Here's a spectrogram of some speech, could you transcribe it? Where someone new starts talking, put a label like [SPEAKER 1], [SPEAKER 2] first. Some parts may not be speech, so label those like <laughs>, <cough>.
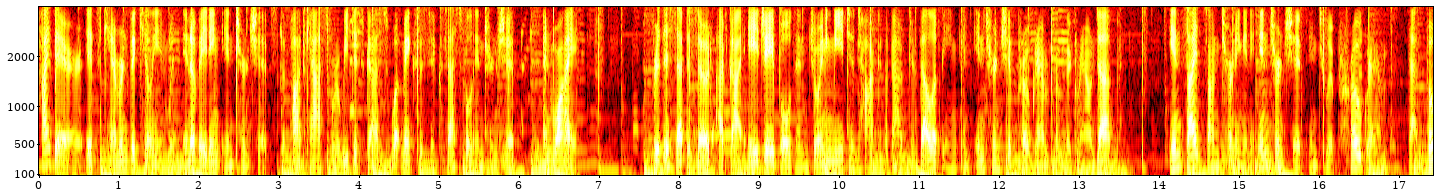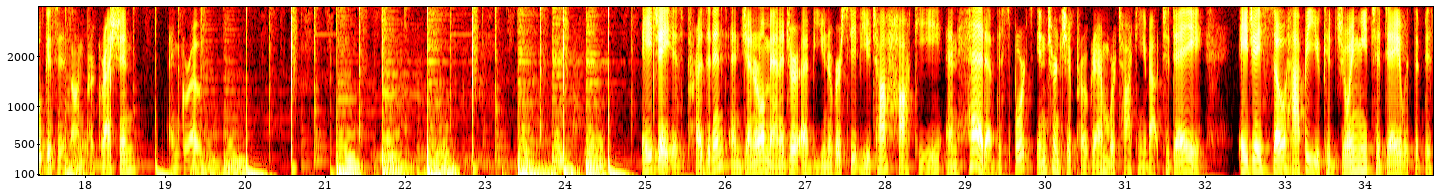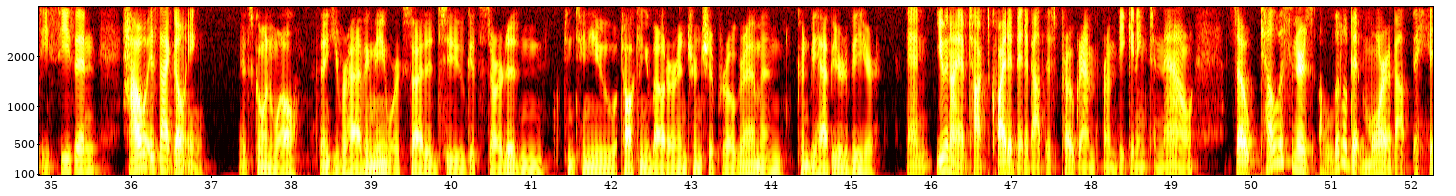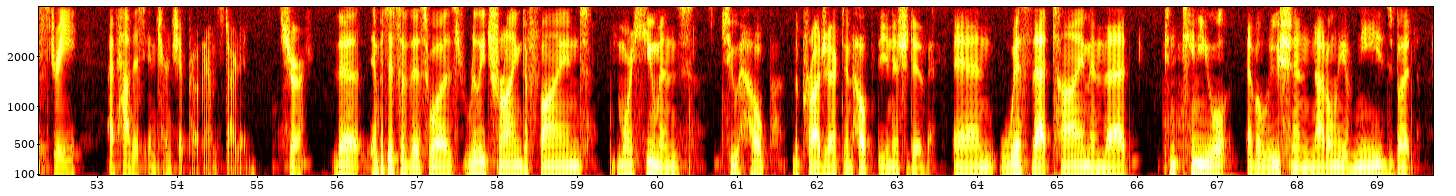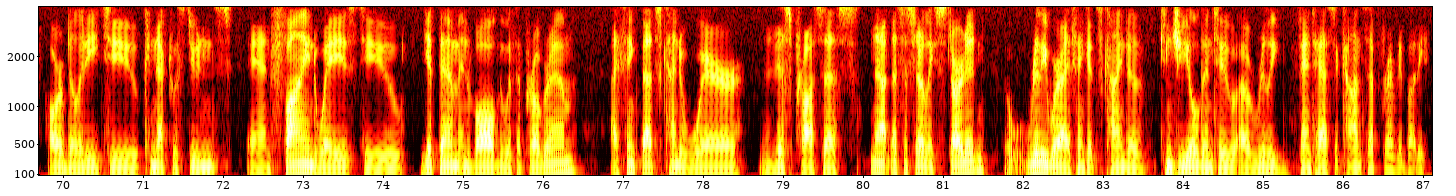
[SPEAKER 1] Hi there, it's Cameron Vakilian with Innovating Internships, the podcast where we discuss what makes a successful internship and why. For this episode, I've got AJ Boldan joining me to talk about developing an internship program from the ground up, insights on turning an internship into a program that focuses on progression and growth. AJ is president and general manager of University of Utah Hockey and head of the sports internship program we're talking about today. AJ, so happy you could join me today with the busy season. How is that going?
[SPEAKER 2] It's going well. Thank you for having me. We're excited to get started and continue talking about our internship program and couldn't be happier to be here.
[SPEAKER 1] And you and I have talked quite a bit about this program from beginning to now. So tell listeners a little bit more about the history of how this internship program started.
[SPEAKER 2] Sure. The impetus of this was really trying to find more humans to help the project and help the initiative. And with that time and that continual evolution, not only of needs, but our ability to connect with students and find ways to get them involved with the program, I think that's kind of where this process not necessarily started, really where I think it's kind of congealed into a really fantastic concept for everybody.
